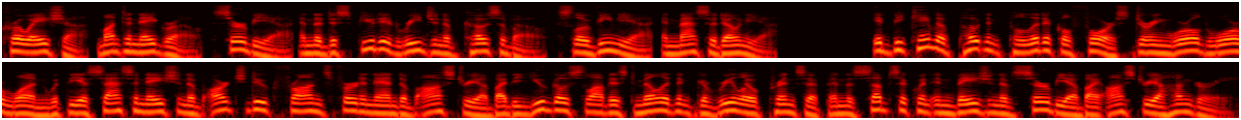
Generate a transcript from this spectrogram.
Croatia, Montenegro, Serbia and the disputed region of Kosovo, Slovenia, and Macedonia. It became a potent political force during World War I with the assassination of Archduke Franz Ferdinand of Austria by the Yugoslavist militant Gavrilo Princip and the subsequent invasion of Serbia by Austria-Hungary.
